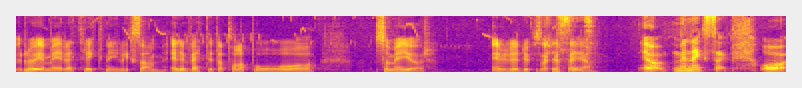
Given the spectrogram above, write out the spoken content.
röja mig i rätt riktning liksom? Är det vettigt att hålla på och, som jag gör? Är det det du försöker Precis. säga? Ja, men exakt. Och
